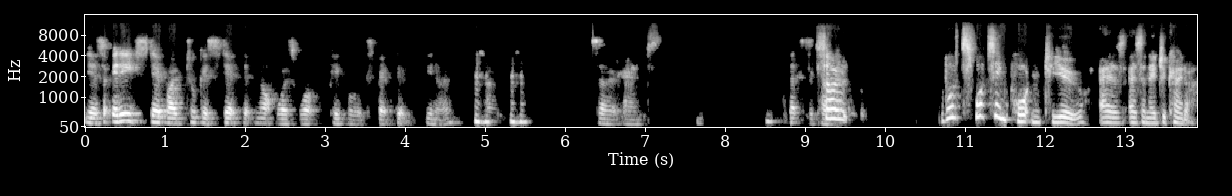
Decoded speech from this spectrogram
yeah, so at each step, I took a step that not was what people expected, you know. Mm-hmm. Um, mm-hmm. So um, that's the case. So what's what's important to you as as an educator?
